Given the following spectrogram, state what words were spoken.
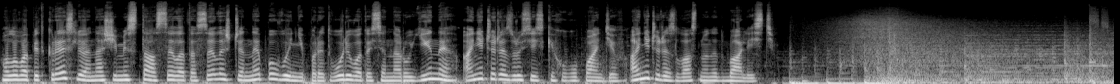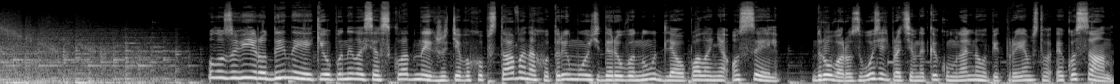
Голова підкреслює, наші міста, села та селища не повинні перетворюватися на руїни ані через російських окупантів, ані через власну недбалість. У Лозовій родини, які опинилися в складних життєвих обставинах, отримують деревину для опалення осель. Дрова розвозять працівники комунального підприємства Екосан.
